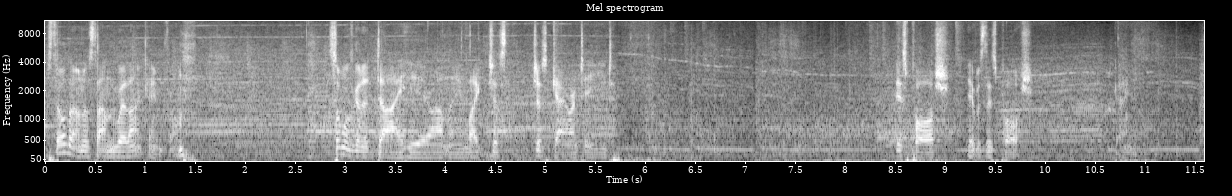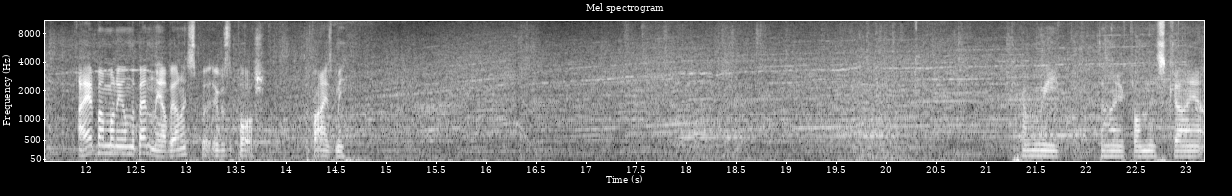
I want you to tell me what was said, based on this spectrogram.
I still don't understand where that came from. Someone's going to die here, aren't they? Like, just, just guaranteed. This Porsche. It was this Porsche. Okay. I had my money on the Bentley, I'll be honest, but it was the Porsche. Surprised me. Can we dive on this guy at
